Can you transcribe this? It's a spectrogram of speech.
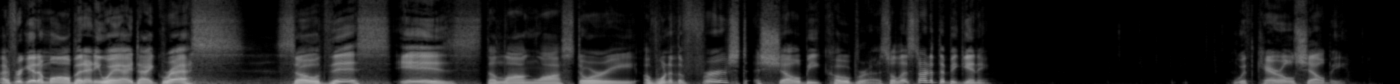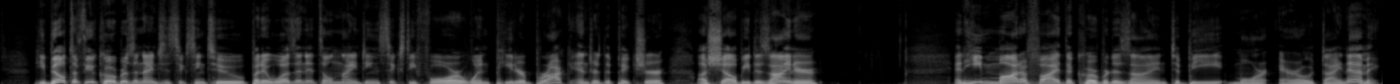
I forget them all, but anyway, I digress. So, this is the long lost story of one of the first Shelby Cobra. So let's start at the beginning with Carroll Shelby. He built a few Cobras in 1962, but it wasn't until 1964 when Peter Brock entered the picture, a Shelby designer, and he modified the Cobra design to be more aerodynamic,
